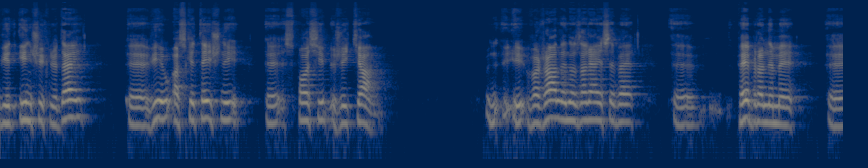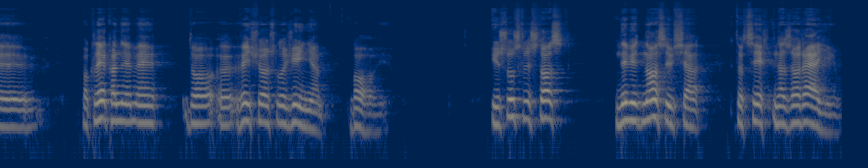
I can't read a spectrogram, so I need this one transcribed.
від інших людей, е, вів аскетичний спосіб життя. І вважали Назарей себе вибраними, покликаними до е, вищого служіння Богові. Ісус Христос не відносився до цих назореїв,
